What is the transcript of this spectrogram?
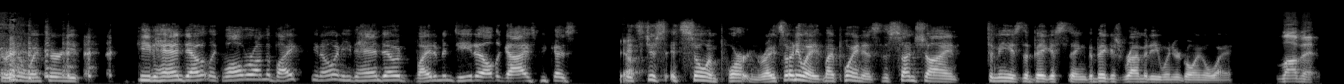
during the winter, and he'd he'd hand out like while we're on the bike, you know, and he'd hand out vitamin D to all the guys because Yeah. it's just it's so important, right? So anyway, my point is the sunshine to me is the biggest thing, the biggest remedy when you're going away. Love it.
